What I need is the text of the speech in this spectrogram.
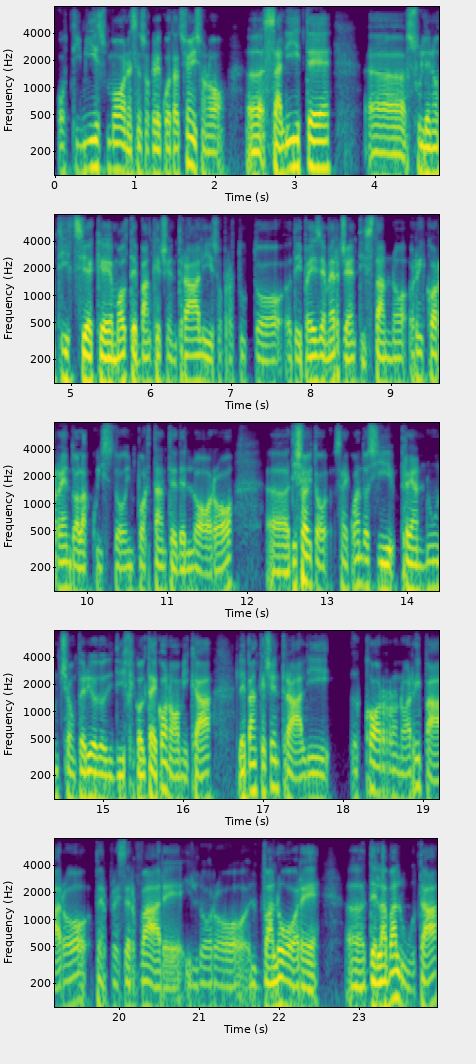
ottimismo, nel senso che le quotazioni sono salite. Uh, sulle notizie che molte banche centrali, soprattutto dei paesi emergenti, stanno ricorrendo all'acquisto importante dell'oro. Uh, di solito, sai, quando si preannuncia un periodo di difficoltà economica, le banche centrali corrono a riparo per preservare il loro il valore uh, della valuta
